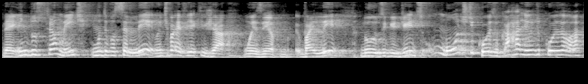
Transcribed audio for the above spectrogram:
né, industrialmente, onde você lê, a gente vai ver aqui já um exemplo, vai ler nos ingredientes um monte de coisa, um carralhão de coisa lá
